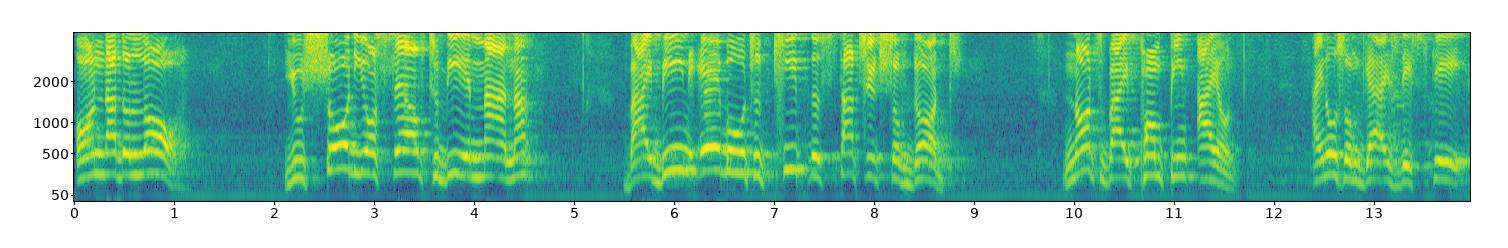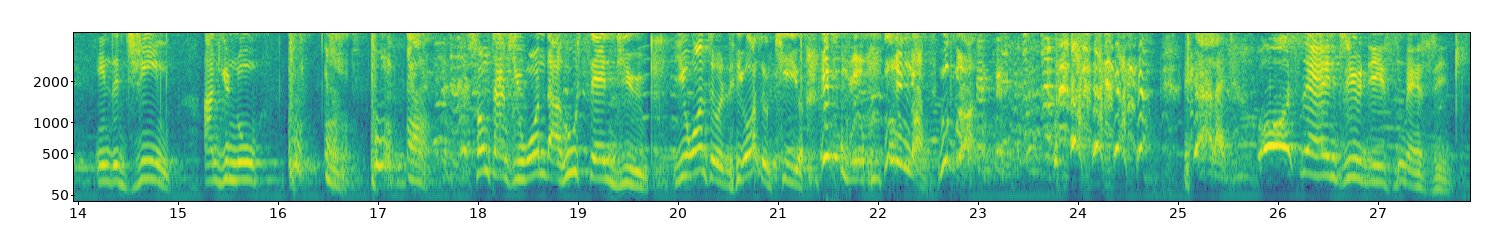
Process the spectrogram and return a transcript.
Under the law, you showed yourself to be a man huh, by being able to keep the statutes of God, not by pumping iron. I know some guys, they stay in the gym and you know, sometimes you wonder who sent you. You want to, you want to kill you. yeah, like, Who sent you this message?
